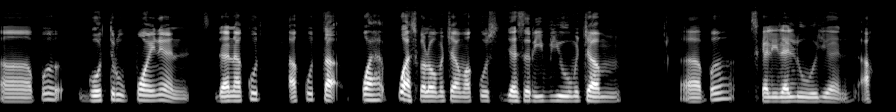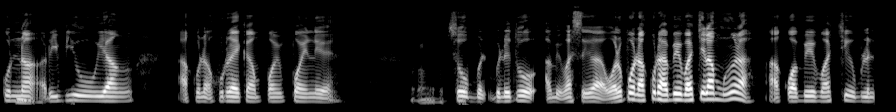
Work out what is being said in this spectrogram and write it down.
uh, apa go through point kan dan aku aku tak puas puas kalau macam aku just review macam uh, apa sekali lalu je kan. Aku Hmm. nak review yang aku nak huraikan point-point dia. Oh, So ben- benda tu ambil masa lah. Walaupun aku dah habis baca lama lah. Aku habis baca bulan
